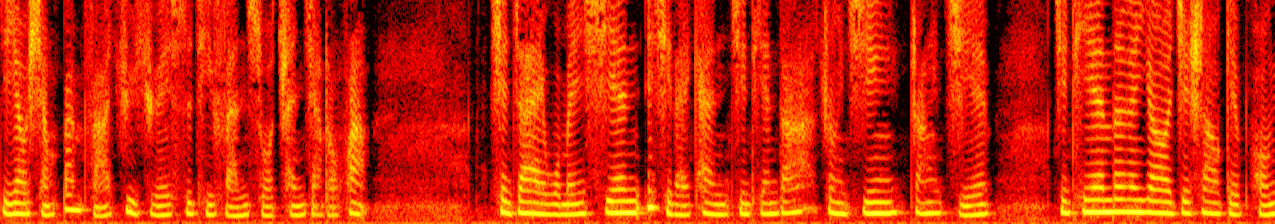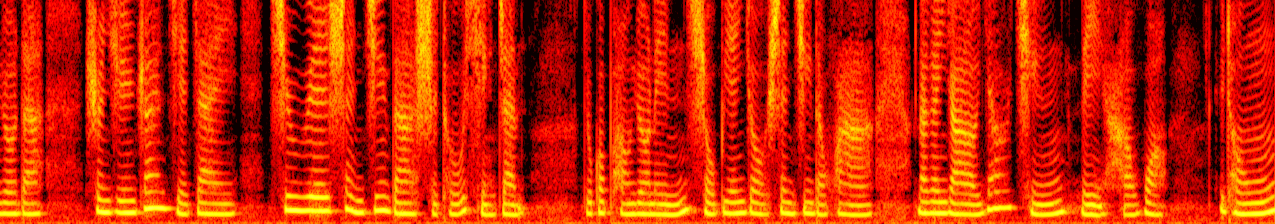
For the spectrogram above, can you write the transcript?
也要想办法拒绝斯提凡所传讲的话。现在，我们先一起来看今天的圣经章节。今天乐恩要介绍给朋友的圣经章节，在新约圣经的使徒行传。如果朋友您手边有圣经的话，那个要邀请你和我。一同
